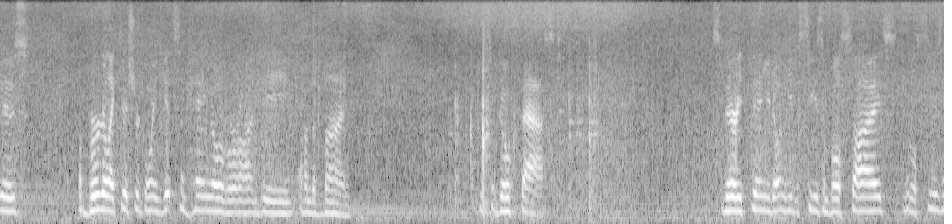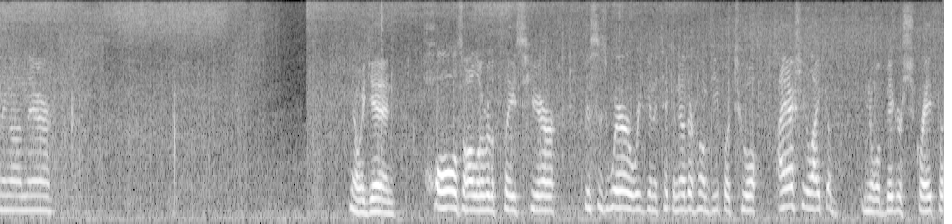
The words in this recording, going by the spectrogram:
is a burger like this, you're going to get some hangover on the, on the bun. Just to go fast. It's very thin, you don't need to season both sides. A little seasoning on there. Now again, holes all over the place here. This is where we're going to take another Home Depot tool. I actually like a, you know, a bigger scraper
